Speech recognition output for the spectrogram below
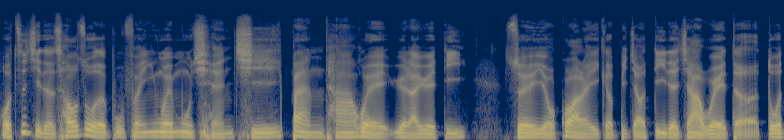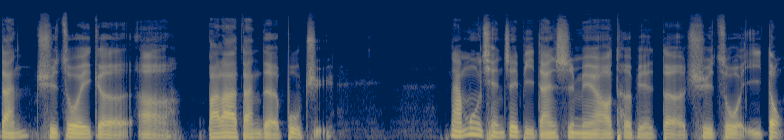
我自己的操作的部分，因为目前期半它会越来越低，所以有挂了一个比较低的价位的多单去做一个呃拔蜡单的布局。那目前这笔单是没有要特别的去做移动，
